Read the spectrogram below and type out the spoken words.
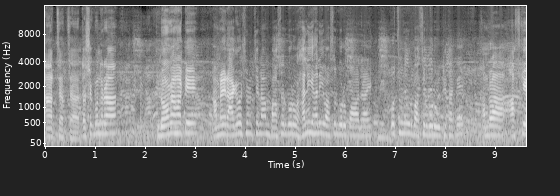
আচ্ছা আচ্ছা। দর্শক বন্ধুরা, নগাহাটে আমরা এর আগেও শুনেছিলাম বাছুর গরু হালি হালি বাছুর গরু পাওয়া যায়। প্রচুর বাছুর গরু উঠে থাকে। আমরা আজকে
